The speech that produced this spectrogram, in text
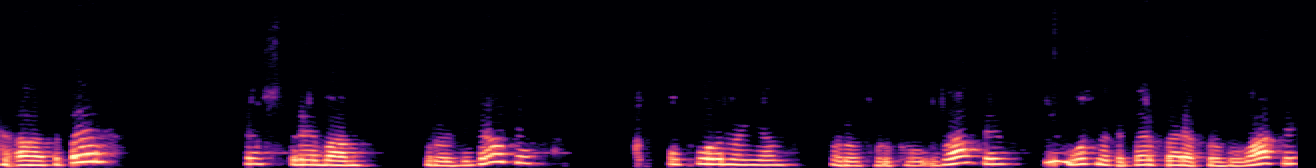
а, тепер теж треба розібрати оформлення, розгрупувати, і можна тепер перефарбувати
